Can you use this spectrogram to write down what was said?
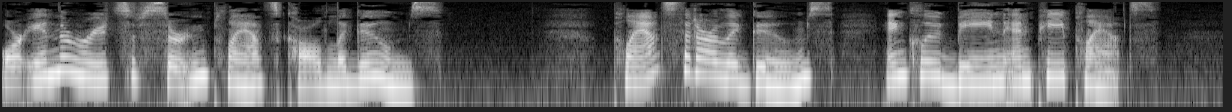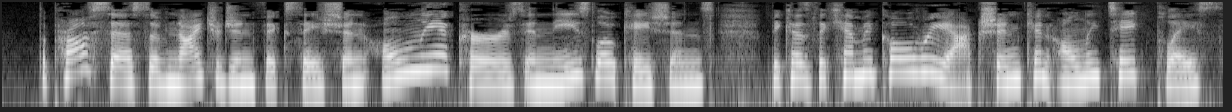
or in the roots of certain plants called legumes. Plants that are legumes include bean and pea plants. The process of nitrogen fixation only occurs in these locations because the chemical reaction can only take place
